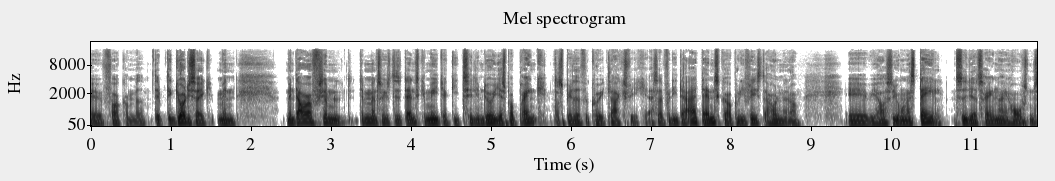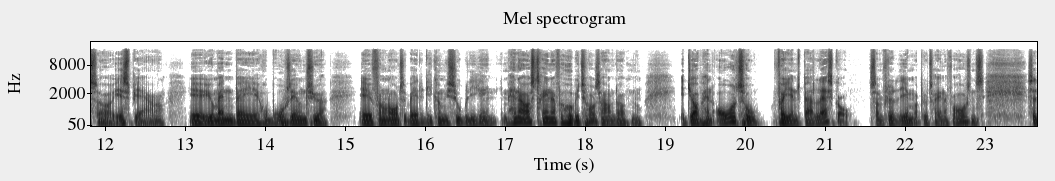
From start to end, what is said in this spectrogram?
øh, for at komme med. Det, det gjorde de så ikke, men, men der var for eksempel, det man så det danske medier gik til, jamen, det var Jesper Brink, der spillede for KI Klaksvik. Altså, fordi der er danskere på de fleste af holdene deroppe. Øh, vi har også Jonas Dahl, tidligere træner i Horsens og Esbjerg, og øh, jo manden bag øh, Hobros eventyr øh, for nogle år tilbage, da de kom i Superligaen. Jamen, han er også træner for HB Torshavn deroppe nu. Et job, han overtog for Jens Bertel Asgaard, som flyttede hjem og blev træner for Horsens. Så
